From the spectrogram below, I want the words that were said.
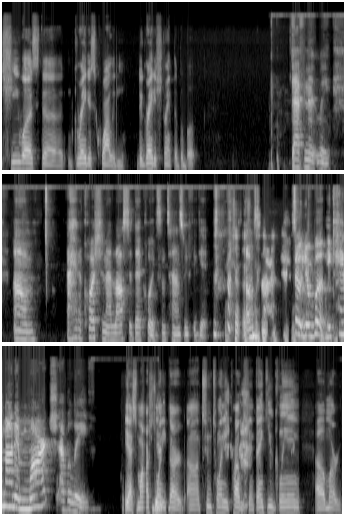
she was the greatest quality, the greatest strength of the book. Definitely. Um, I had a question. I lost it that quick. Sometimes we forget. I'm sorry. So your book, it came out in March, I believe. Yes, March 23rd, uh, 220 Publishing. Thank you, Glenn uh, Murray.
